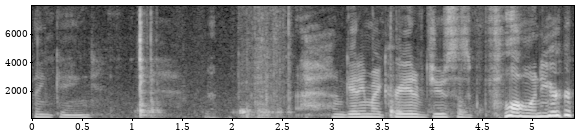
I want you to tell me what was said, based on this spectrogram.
thinking. I'm getting my creative juices flowing here.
